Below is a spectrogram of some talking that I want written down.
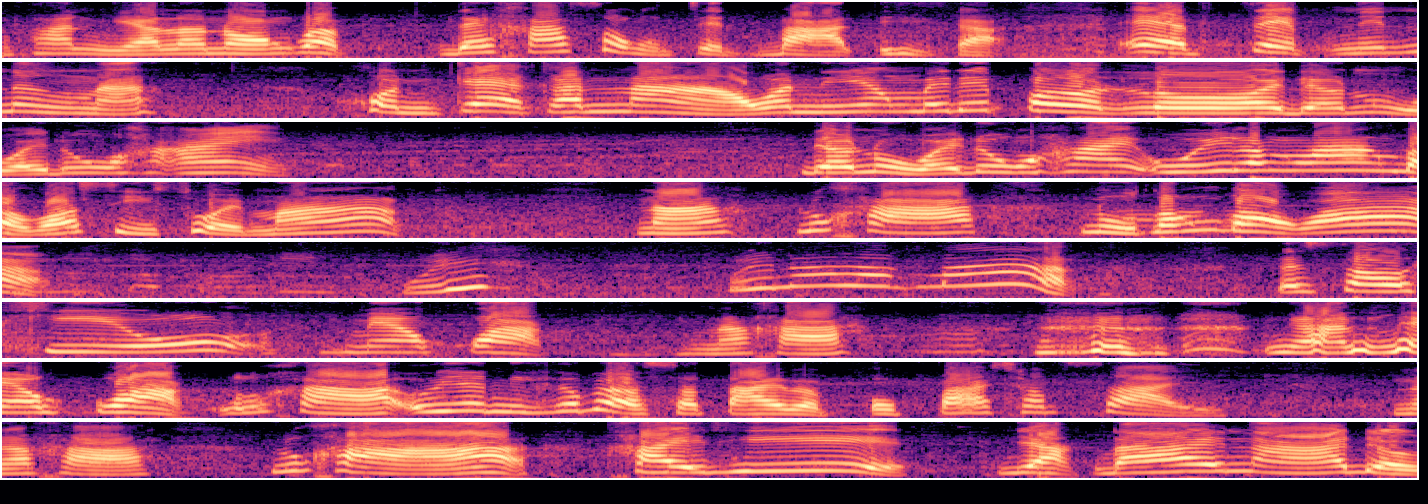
2,000อย่างเงี้ยแล้วน้องแบบได้ค่าส่ง 7 บาทอีกอะแอบเจ็บนิดนึงนะขนแก่กันหนาววันนี้ยังไม่ได้เปิดเลย เดี๋ยวหนูไว้ดูให้ เดี๋ยวหนูไว้ดูให้อุ้ยล่างๆ แบบว่าสีสวยมาก นะ ลูกค้าหนูต้องบอกว่าอุ้ยอุ้ยน่ารักมาก เป็นโซคิวแมวกวักนะคะ งานแมวกวักลูกค้าอุ้ยอันนี้ก็แบบสไตล์แบบโอป้าชอบใส่นะคะ ลูกค้าใครที่อยากได้นะ เดี๋ยว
